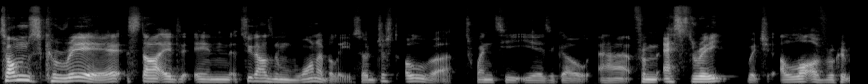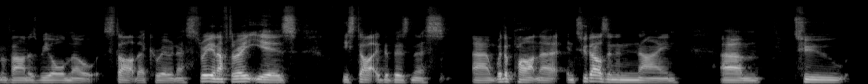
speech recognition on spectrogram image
Tom's career started in 2001, I believe. So just over 20 years ago uh, from S3, which a lot of recruitment founders we all know start their career in S3. And after eight years, he started the business um, with a partner in 2009 um, to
